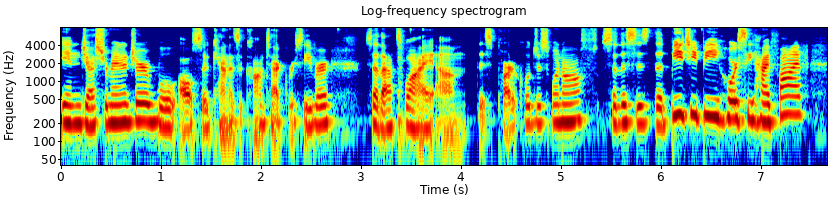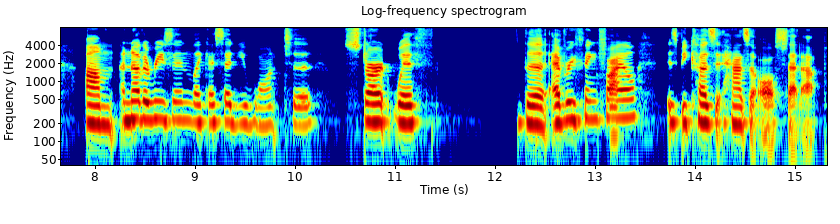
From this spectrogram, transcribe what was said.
in Gesture Manager will also count as a contact receiver. So that's why um, this particle just went off. So this is the BGB Horsey High Five. Um, another reason, like I said, you want to start with the everything file is because it has it all set up.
